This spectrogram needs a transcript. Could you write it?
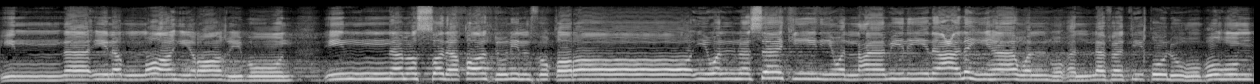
إنا إلى الله راغبون إنما الصدقات للفقراء والمساكين والعاملين عليها والمؤلفة قلوبهم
